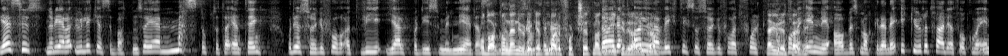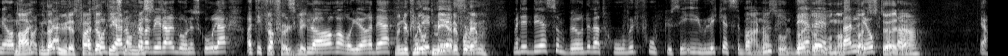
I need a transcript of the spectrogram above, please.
Jeg synes, Når det gjelder ulikhetsdebatten, så er jeg mest opptatt av én ting. Og det er å sørge for at vi hjelper de som er nederst. Og da kan den ulikheten bare fortsette med at de ikke drar ifra? Da er det aller viktigste å sørge for at folk kan komme inn i arbeidsmarkedet. Det er ikke urettferdig at folk kommer inn i arbeidsmarkedet. Nei, men det er urettferdig at, folk de gjennomfører mest... videregående skole. At de faktisk klarer å gjøre det. Men du kunne gjort mer for dem. Men det er det som burde vært hovedfokuset i ulikhetsdebatten. Erna Solberg og Jonas Gahr Støre. Ja.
